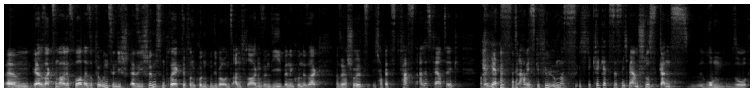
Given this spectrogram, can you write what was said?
Ähm, ja, du sagst ein wahres Wort. Also für uns sind die, also die schlimmsten Projekte von Kunden, die bei uns anfragen, sind die, wenn ein Kunde sagt, also Herr Schulz, ich habe jetzt fast alles fertig, aber jetzt habe ich das Gefühl, irgendwas, ich kriege jetzt das nicht mehr am Schluss ganz rum. So,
